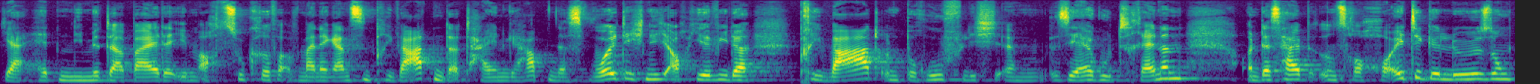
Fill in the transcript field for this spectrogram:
ja, hätten die Mitarbeiter eben auch Zugriff auf meine ganzen privaten Dateien gehabt. Und das wollte ich nicht. Auch hier wieder privat und beruflich ähm, sehr gut trennen. Und deshalb ist unsere heutige Lösung,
